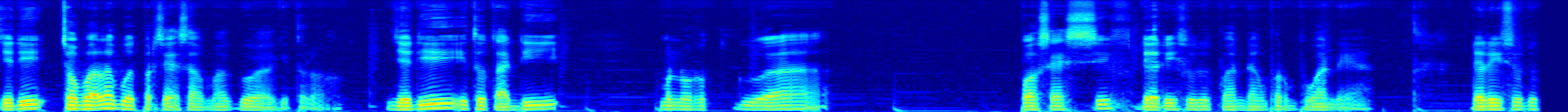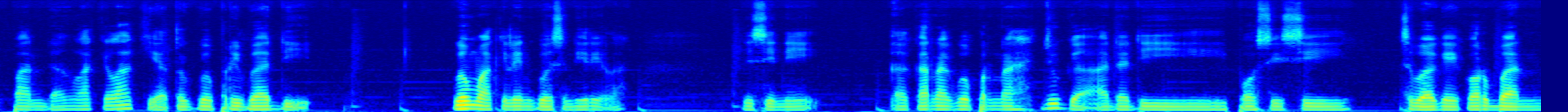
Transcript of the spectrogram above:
Jadi cobalah buat percaya sama gue gitu loh. Jadi itu tadi menurut gue posesif dari sudut pandang perempuan ya. Dari sudut pandang laki-laki atau gue pribadi gue makilin gue sendiri lah. Di sini eh, karena gue pernah juga ada di posisi sebagai korban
